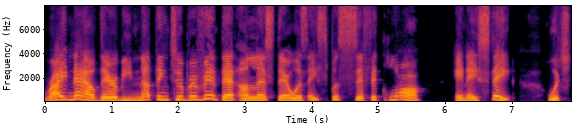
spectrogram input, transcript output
Right now, there be nothing to prevent that unless there was a specific law in a state which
